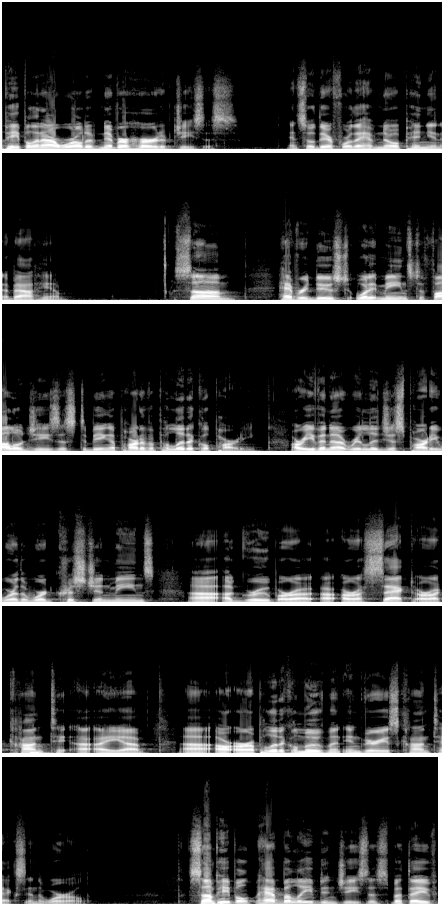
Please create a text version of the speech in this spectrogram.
people in our world have never heard of Jesus, and so therefore they have no opinion about him. Some have reduced what it means to follow Jesus to being a part of a political party or even a religious party where the word Christian means uh, a group or a, or a sect or a, content, a, uh, uh, or, or a political movement in various contexts in the world. Some people have believed in Jesus, but they've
